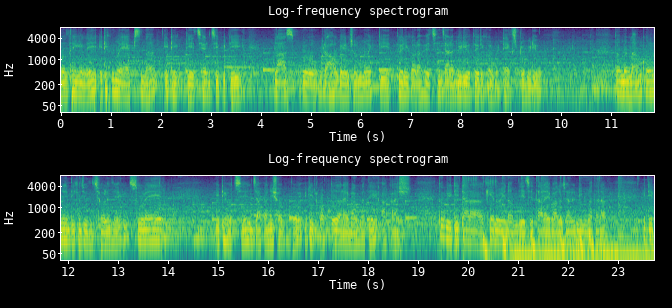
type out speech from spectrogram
বলতে গেলে, এটি কোনো অ্যাপস না, এটি একটি চ্যাট জিপিটি প্লাস প্রো গ্রাহকের জন্য একটি তৈরি করা হয়েছে, যারা ভিডিও তৈরি করবে টেক্সট টু ভিডিও তো আমরা নামকরণের দিকে যদি চলে যাই সুরায়ের এটি হচ্ছে জাপানি শব্দ, এটির অর্থ দাঁড়ায় বাংলাতে আকাশ। তবে এটি তারা কেন এই নাম দিয়েছে, তারাই ভালো জানে নির্মাতারা। এটির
